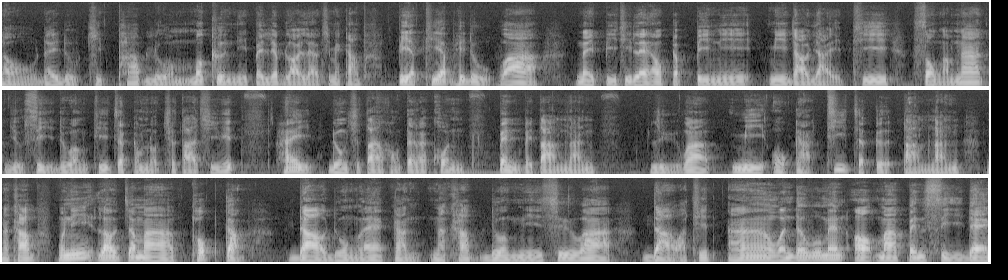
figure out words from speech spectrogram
เราได้ดูคลิปภาพรวมเมื่อคืนนี้ไปเรียบร้อยแล้วใช่ไหมครับ เปรียบเทียบให้ดูว่าในปีที่แล้วกับปีนี้มีดาวใหญ่ที่ส่งอำนาจอยู่ 4 ดวงที่จะกำหนดชะตาชีวิต ให้ดวงชะตาของแต่ละคนเป็นไปตามนั้น หรือว่ามีโอกาสที่จะเกิดตามนั้นนะครับ วันนี้เราจะมาพบกับดาวดวงแรกกันนะครับ ดวงนี้ชื่อว่าดาวอาทิตย์อ่า Wonder Woman ออกมาเป็นสีแดง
